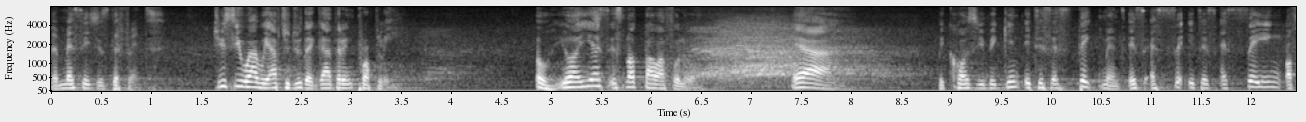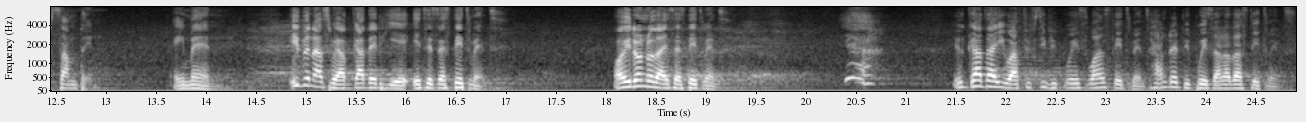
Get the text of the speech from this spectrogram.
the message is different. Do you see why we have to do the gathering properly? Oh, your yes is not powerful. Oh. Yeah. Because you begin, it is a statement, it's a, it is a saying of something. Amen. Even as we have gathered here, it is a statement. Or you don't know that it's a statement? Yeah. You gather, you are 50 people, it's one statement. 100 people is another statement.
